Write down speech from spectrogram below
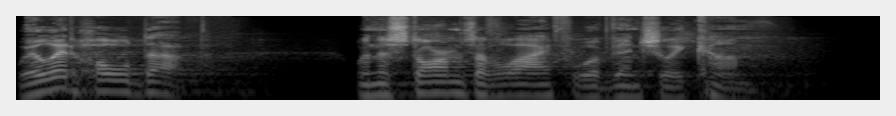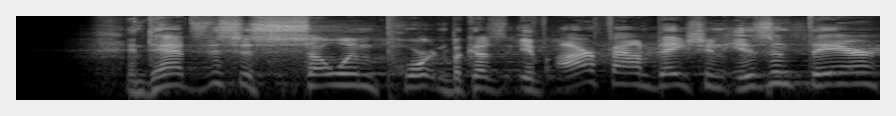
Will it hold up when the storms of life will eventually come? And dads, this is so important because if our foundation isn't there,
